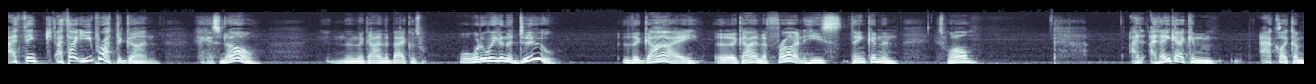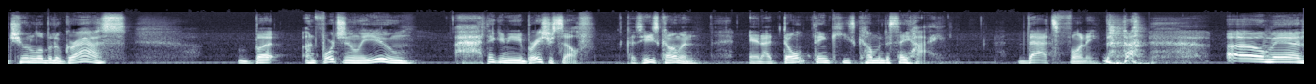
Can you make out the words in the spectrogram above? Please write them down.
I think, I thought you brought the gun." I guess no. And then the guy in the back goes, "Well, what are we gonna do?" The guy, uh, the guy in the front, he's thinking and he's well, I, I think I can act like I'm chewing a little bit of grass, but unfortunately, you, I think you need to brace yourself because he's coming, and I don't think he's coming to say hi. That's funny. oh man.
